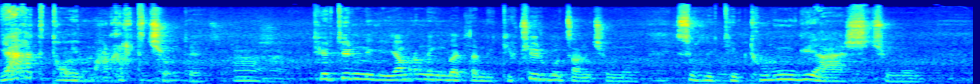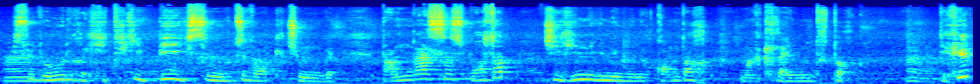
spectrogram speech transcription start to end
яагаад та хоёр маргалдчих вэ те? Тэгэхээр тэр нэг ямар нэгэн байдлаар нэг төвчээргүй зан ч юм уу эсвэл нэг тийм төрөнгийн ааш ч юм уу эсвэл өөрийнхөө хитрхи би гэсэн үзэл бодол ч юм уу ингээд давмгаалсанс болоод чи хин нэг нэг нэг гомдох магадлал аюу өндөртэй байхгүй. Тэгэхээр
